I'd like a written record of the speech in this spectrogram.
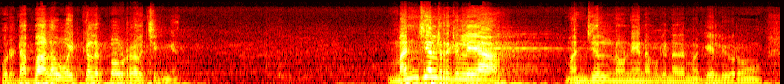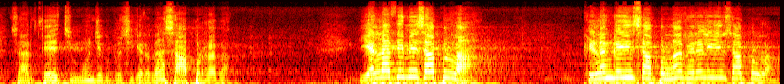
ஒரு டப்பாவில் ஒயிட் கலர் பவுடரை வச்சுக்கோங்க. மஞ்சள் இருக்கு இல்லையா? மஞ்சள்னோடனே நமக்கு என்ன தெரியுமா கேள்வி வரும்? சார் தேய்ச்சி மூஞ்சிக்கு பூசிக்கிறதா சாப்பிட்றதா? எல்லாத்தையுமே சாப்பிட்லாம். கிழங்கையும் சாப்பிட்லாம் விரலியும் சாப்பிட்லாம்.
